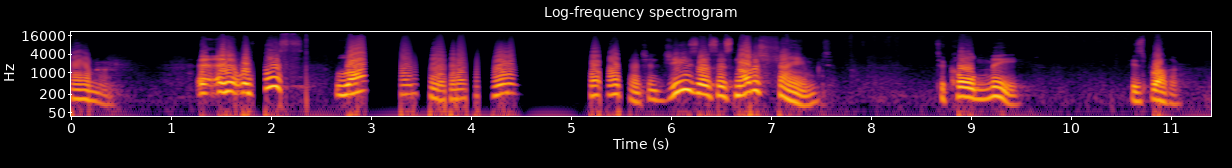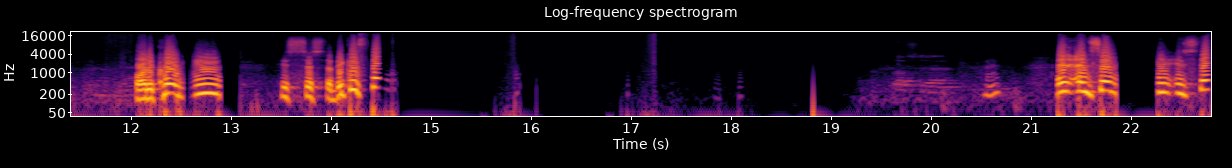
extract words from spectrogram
And it was this life that really caught my attention. Jesus is not ashamed to call me his brother or to call you his sister because And, and so instead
